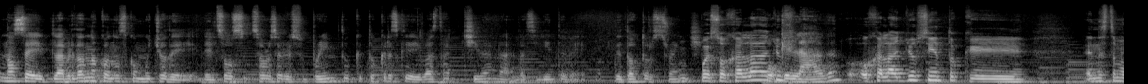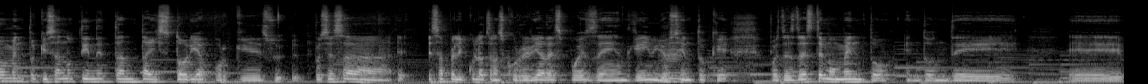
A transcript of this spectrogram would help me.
no sé, la verdad no conozco mucho de, del Sorcerer Supreme. ¿Tú, ¿Tú crees que va a estar chida la, siguiente de, Doctor Strange? Pues ojalá. O que la hagan. Ojalá, yo siento que en este momento quizá no tiene tanta historia porque pues esa, esa película transcurriría después de Endgame y yo siento que pues desde este momento en donde eh,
